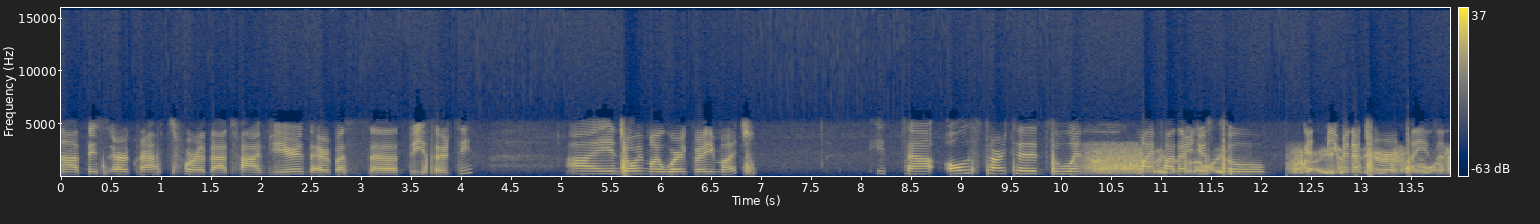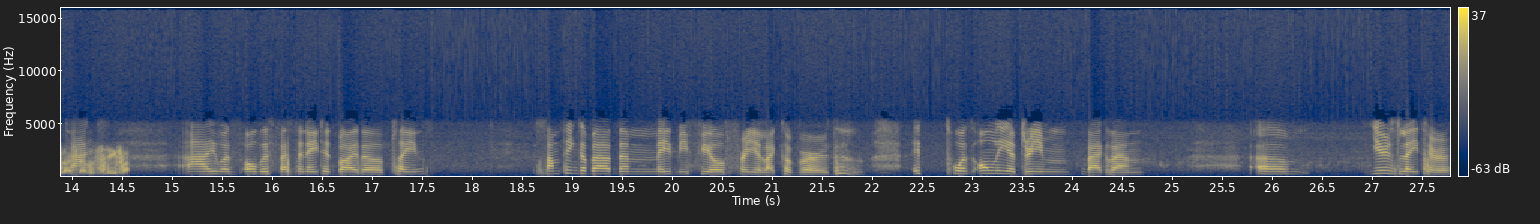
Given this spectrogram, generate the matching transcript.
uh, this aircraft for about five years, the Airbus uh, 330. I enjoy my work very much. It uh, all started when my father used to get me miniature planes and tanks. I was always fascinated by the planes. Something about them made me feel free like a bird. it was only a dream back then. Um, years later,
